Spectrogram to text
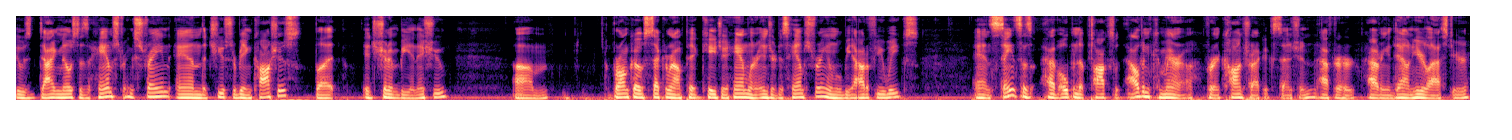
It was diagnosed as a hamstring strain, and the Chiefs are being cautious, but it shouldn't be an issue. Um, Broncos second round pick KJ Hamler injured his hamstring and will be out a few weeks. And Saints has, have opened up talks with Alvin Kamara for a contract extension after having a down year last year.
